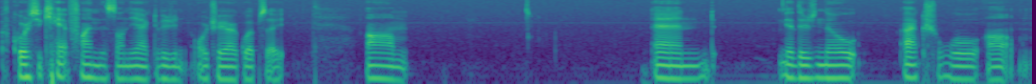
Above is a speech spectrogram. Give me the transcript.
of course you can't find this on the Activision or Treyarch website. Um, and yeah, there's no actual um,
